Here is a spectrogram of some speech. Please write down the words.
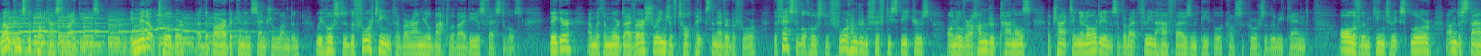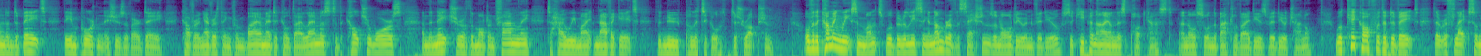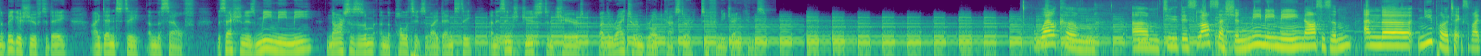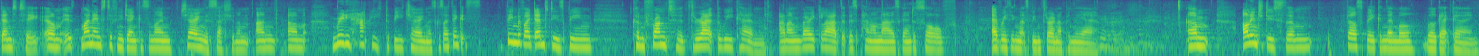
Welcome to the podcast of ideas. In mid October, at the Barbican in central London, we hosted the 14th of our annual Battle of Ideas festivals. Bigger and with a more diverse range of topics than ever before, the festival hosted 450 speakers on over 100 panels, attracting an audience of about 3,500 people across the course of the weekend all of them keen to explore, understand, and debate the important issues of our day, covering everything from biomedical dilemmas to the culture wars and the nature of the modern family to how we might navigate the new political disruption. Over the coming weeks and months, we'll be releasing a number of the sessions on audio and video, so keep an eye on this podcast and also on the Battle of Ideas video channel. We'll kick off with a debate that reflects on the big issue of today identity and the self. The session is Me, Me, Me Narcissism and the Politics of Identity, and it's introduced and chaired by the writer and broadcaster Tiffany Jenkins. Welcome um, to this last session Me, Me, Me, Narcissism, and the New Politics of Identity. Um, it, my name's Tiffany Jenkins, and I'm chairing this session, and, and um, I'm really happy to be chairing this because I think it's the theme of identity has been confronted throughout the weekend, and I'm very glad that this panel now is going to solve everything that's been thrown up in the air. Um, I'll introduce them, they'll speak, and then we'll, we'll get going.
